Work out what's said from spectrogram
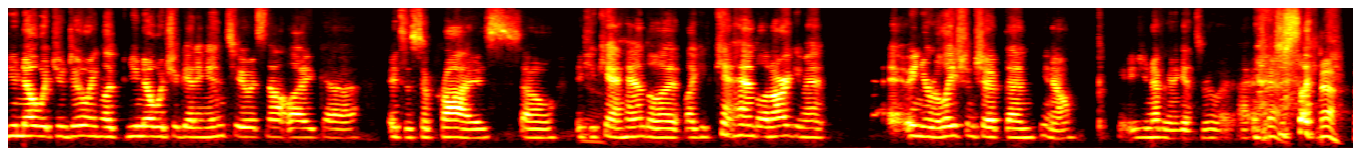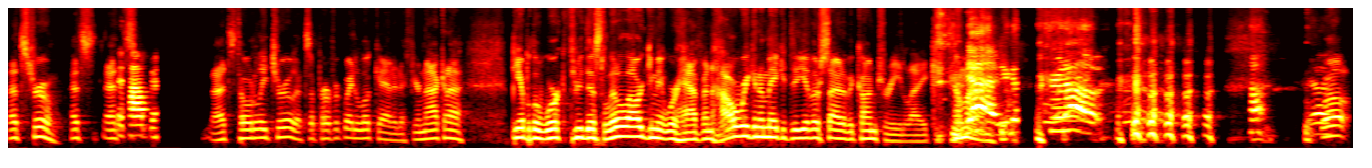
you know what you're doing, like you know what you're getting into. It's not like uh it's a surprise. So if you can't handle it, like you can't handle an argument in your relationship, then you know you're never gonna get through it. I, Yeah. just like Yeah, that's true. That's it that's happened. that's totally true. That's a perfect way to look at it. If you're not gonna be able to work through this little argument we're having, how are we gonna make it to the other side of the country? Like, come Yeah, on. you gotta figure it out. Yeah. well,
